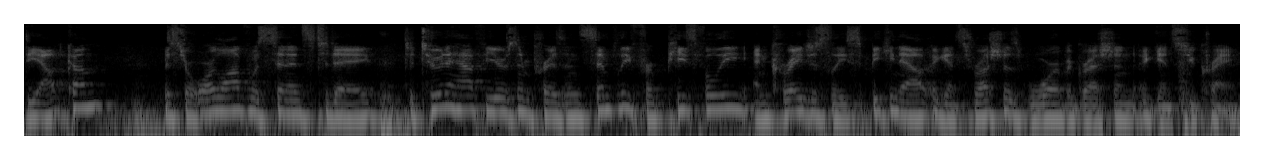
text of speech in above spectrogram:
The outcome? Mr. Orlov was sentenced today to two and a half years in prison simply for peacefully and courageously speaking out against Russia's war of aggression against Ukraine.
